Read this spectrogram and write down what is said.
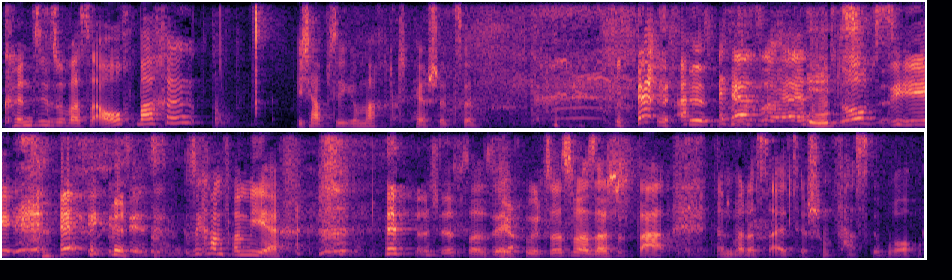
können Sie sowas auch machen? Ich habe sie gemacht, Herr Schütze. er so, äh, Ups. Sie. sie kommt von mir. das war sehr ja. cool. Das war der Start. Dann war das Salz ja schon fast gebrochen.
